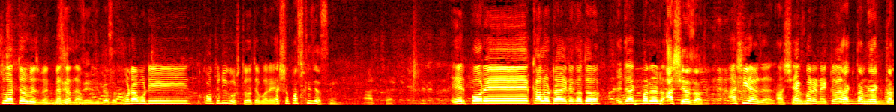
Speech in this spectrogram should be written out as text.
চুয়াত্তর বেচবেন বেচা দাম। বেচা। মোটামুটি কতটি গোস্ত হতে পারে? একশো পাঁচ কেজি আছে। আচ্ছা। এরপরে কালোটা এটা কত? এটা একবারে আশি হাজার। আশি হাজার? একবারে না একটু একদম একদম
